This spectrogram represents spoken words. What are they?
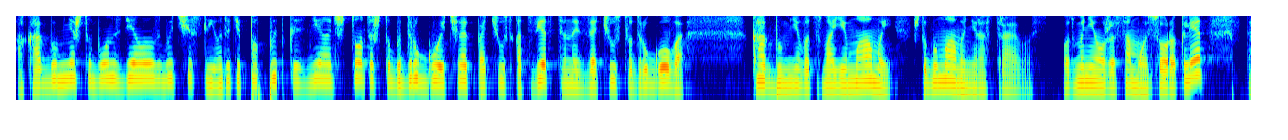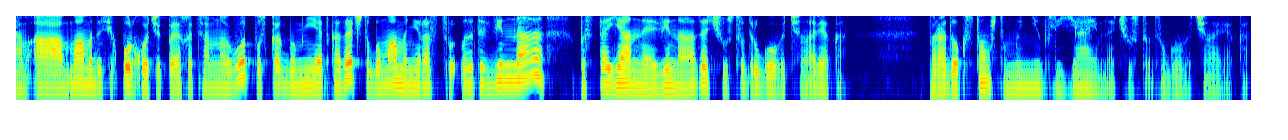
А как бы мне, чтобы он сделал быть счастливым? Вот эти попытка сделать что-то, чтобы другой человек почувствовал ответственность за чувство другого. Как бы мне вот с моей мамой, чтобы мама не расстраивалась. Вот мне уже самой 40 лет, там, а мама до сих пор хочет поехать со мной в отпуск, как бы мне ей отказать, чтобы мама не расстроилась. Вот это вина, постоянная вина за чувство другого человека. Парадокс в том, что мы не влияем на чувства другого человека.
